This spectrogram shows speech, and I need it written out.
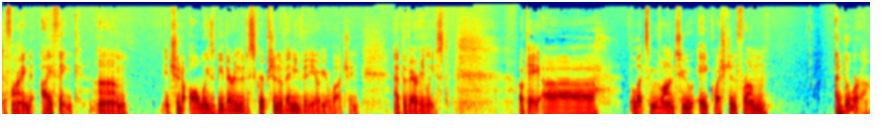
to find, I think. Um, it should always be there in the description of any video you're watching, at the very least. Okay, uh, let's move on to a question from Adora,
